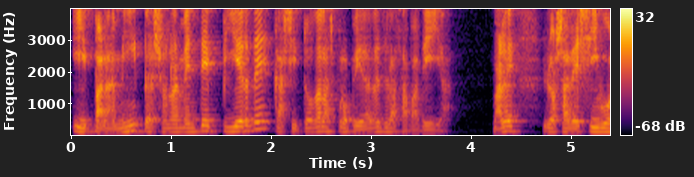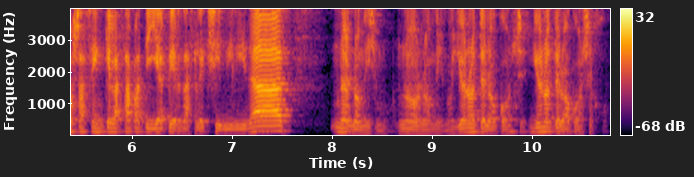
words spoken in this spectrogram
y para mí personalmente pierde casi todas las propiedades de la zapatilla. ¿Vale? Los adhesivos hacen que la zapatilla pierda flexibilidad. No es lo mismo, no es lo mismo. Yo no te lo, yo no te lo aconsejo.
